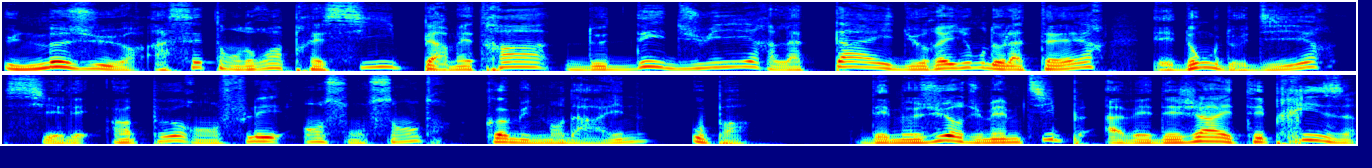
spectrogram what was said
Une mesure à cet endroit précis permettra de déduire la taille du rayon de la Terre et donc de dire si elle est un peu renflée en son centre comme une mandarine ou pas. Des mesures du même type avaient déjà été prises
